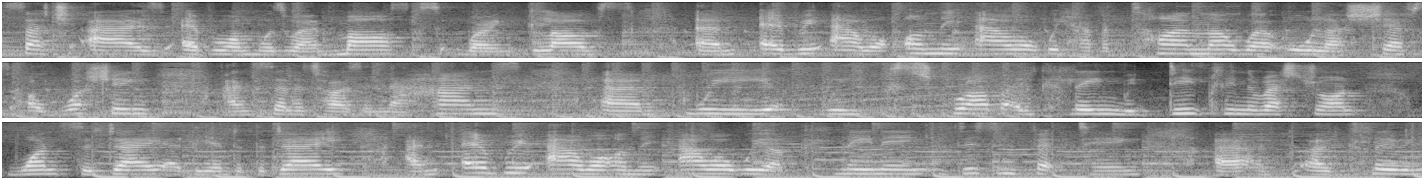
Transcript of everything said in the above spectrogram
such as everyone was wearing masks, wearing gloves, um, every hour on the hour we have a timer where all our chefs are washing and sanitizing their hands. Um, we, we scrub and clean, we deep clean the restaurant once a day at the end of the day and every hour on the hour we are cleaning, disinfecting uh, and uh, clearing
